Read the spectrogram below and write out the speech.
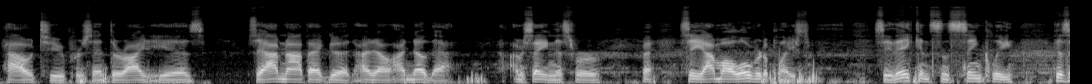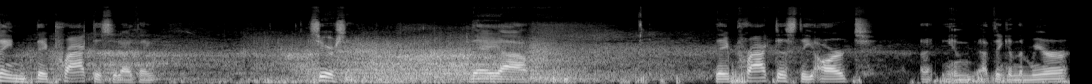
how to present their ideas. See, I'm not that good. I know I know that. I'm saying this for see, I'm all over the place. See, they can succinctly because they they practice it, I think. Seriously. They uh they practice the art uh, in, I think, in the mirror.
